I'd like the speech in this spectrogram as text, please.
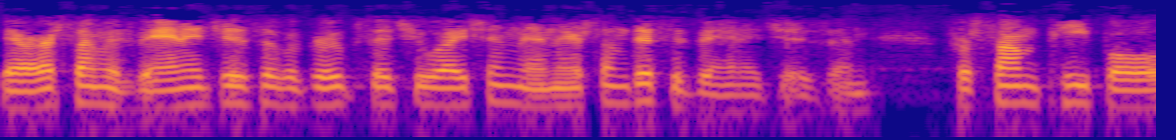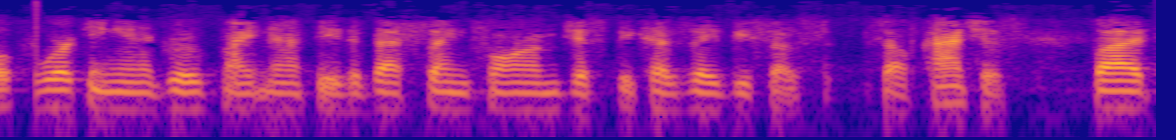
There are some advantages of a group situation, and there are some disadvantages. And for some people, working in a group might not be the best thing for them just because they'd be so self-conscious. But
